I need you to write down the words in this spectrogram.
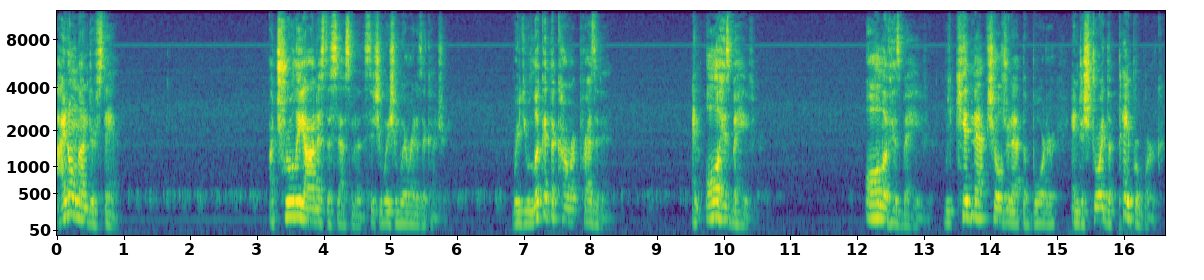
I don't understand a truly honest assessment of the situation we're in as a country, where you look at the current president and all his behavior, all of his behavior. We kidnapped children at the border and destroyed the paperwork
